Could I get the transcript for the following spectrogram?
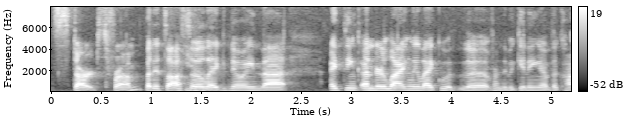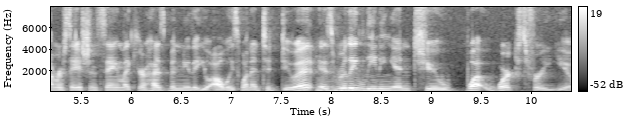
starts from, but it's also Yeah. like knowing that I think underlyingly, like with the from the beginning of the conversation, saying like your husband knew that you always wanted to do it, is really leaning into what works for you.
